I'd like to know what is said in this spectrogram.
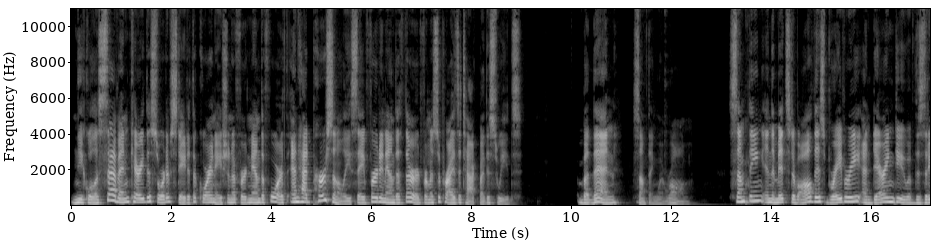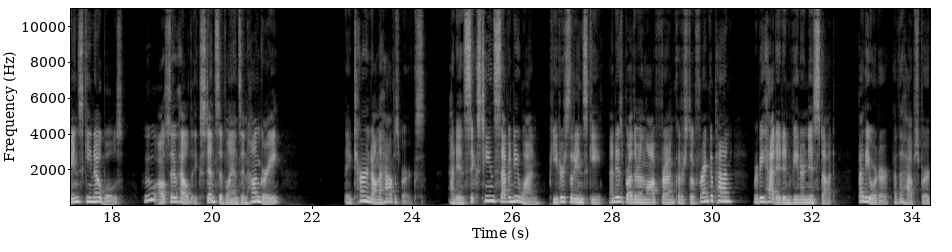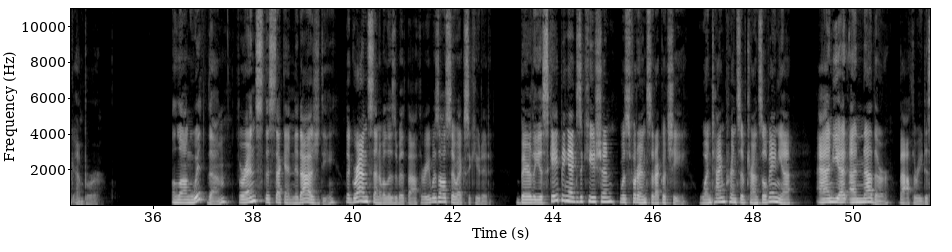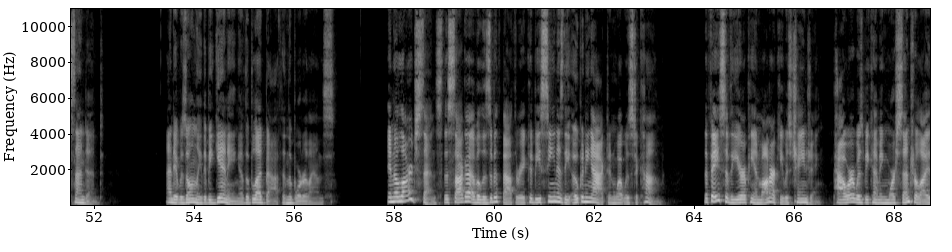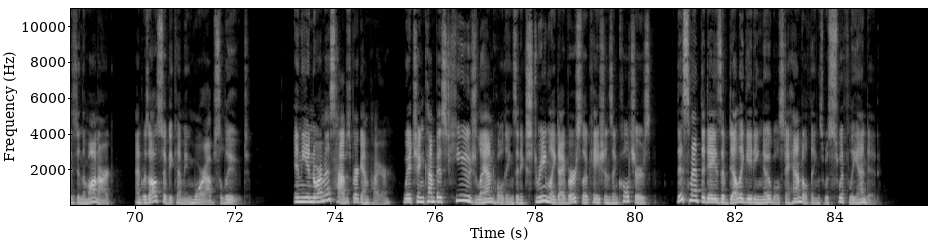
Nicholas VII carried the sword of state at the coronation of Ferdinand IV and had personally saved Ferdinand III from a surprise attack by the Swedes. But then something went wrong. Something in the midst of all this bravery and daring do of the Zrinski nobles, who also held extensive lands in Hungary, they turned on the Habsburgs. And in 1671, Peter Zrinski and his brother in law Frank Christoph Frankopan were beheaded in Wiener Neustadt by the order of the Habsburg Emperor. Along with them, Ferenc II Nadasdy, the grandson of Elizabeth Bathory, was also executed. Barely escaping execution was Ferenc Rákóczi, one time Prince of Transylvania, and yet another Bathory descendant and it was only the beginning of the bloodbath in the borderlands. In a large sense, the saga of Elizabeth Bathory could be seen as the opening act in what was to come. The face of the European monarchy was changing. Power was becoming more centralized in the monarch and was also becoming more absolute. In the enormous Habsburg Empire, which encompassed huge landholdings in extremely diverse locations and cultures, this meant the days of delegating nobles to handle things was swiftly ended.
